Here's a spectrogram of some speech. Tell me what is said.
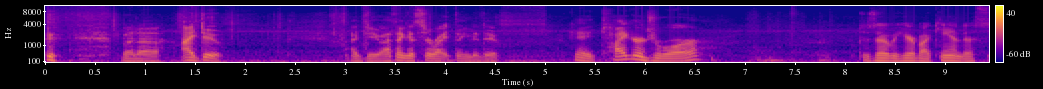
but uh, I do. I do. I think it's the right thing to do. Okay, Tiger Drawer. Just over here by Candice.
